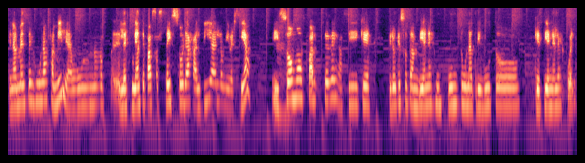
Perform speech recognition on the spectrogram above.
finalmente es una familia, uno, el estudiante pasa seis horas al día en la universidad y mm. somos parte de, así que creo que eso también es un punto, un atributo que tiene la escuela.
